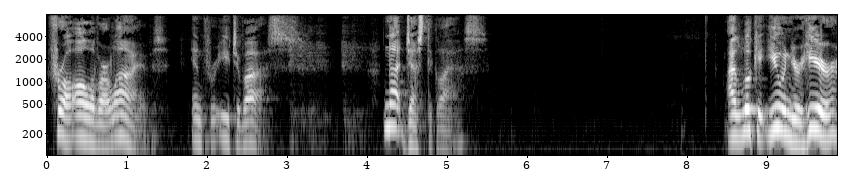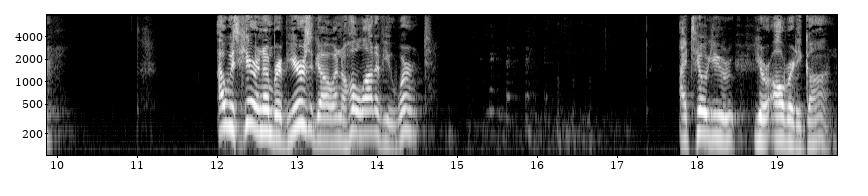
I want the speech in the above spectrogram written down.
for all of our lives and for each of us, not just the glass. I look at you and you're here. I was here a number of years ago, and a whole lot of you weren't. I tell you, you're already gone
